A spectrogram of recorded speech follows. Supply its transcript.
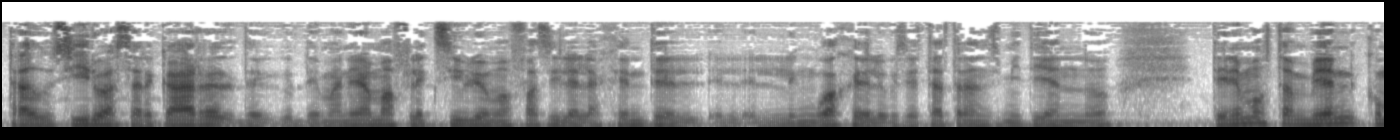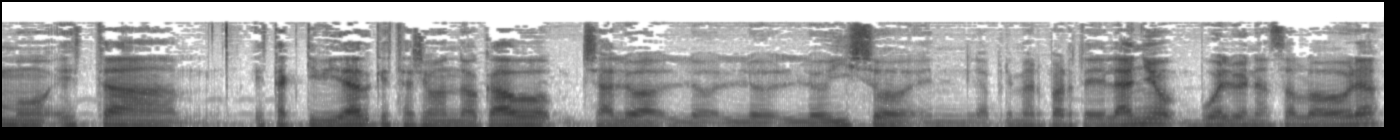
traducir o acercar de, manera más flexible o más fácil a la gente el, lenguaje de lo que se está transmitiendo. Tenemos también como esta, esta actividad que está llevando a cabo, ya lo hizo en la primera parte del año, vuelven a hacerlo ahora,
